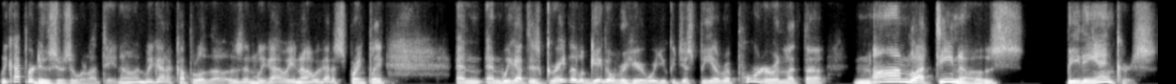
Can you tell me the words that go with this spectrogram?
We got producers who are Latino and we got a couple of those and we got, you know, we got a sprinkling. And, and we got this great little gig over here where you could just be a reporter and let the non Latinos be the anchors.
